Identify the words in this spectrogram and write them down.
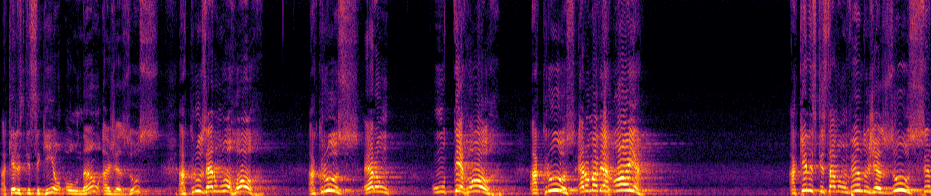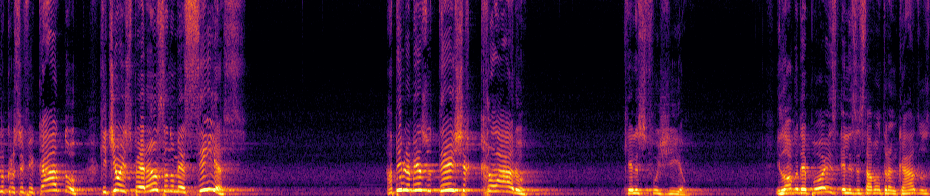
aqueles que seguiam ou não a Jesus, a cruz era um horror, a cruz era um, um terror, a cruz era uma vergonha. Aqueles que estavam vendo Jesus sendo crucificado, que tinham esperança no Messias, a Bíblia mesmo deixa claro que eles fugiam. E logo depois eles estavam trancados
